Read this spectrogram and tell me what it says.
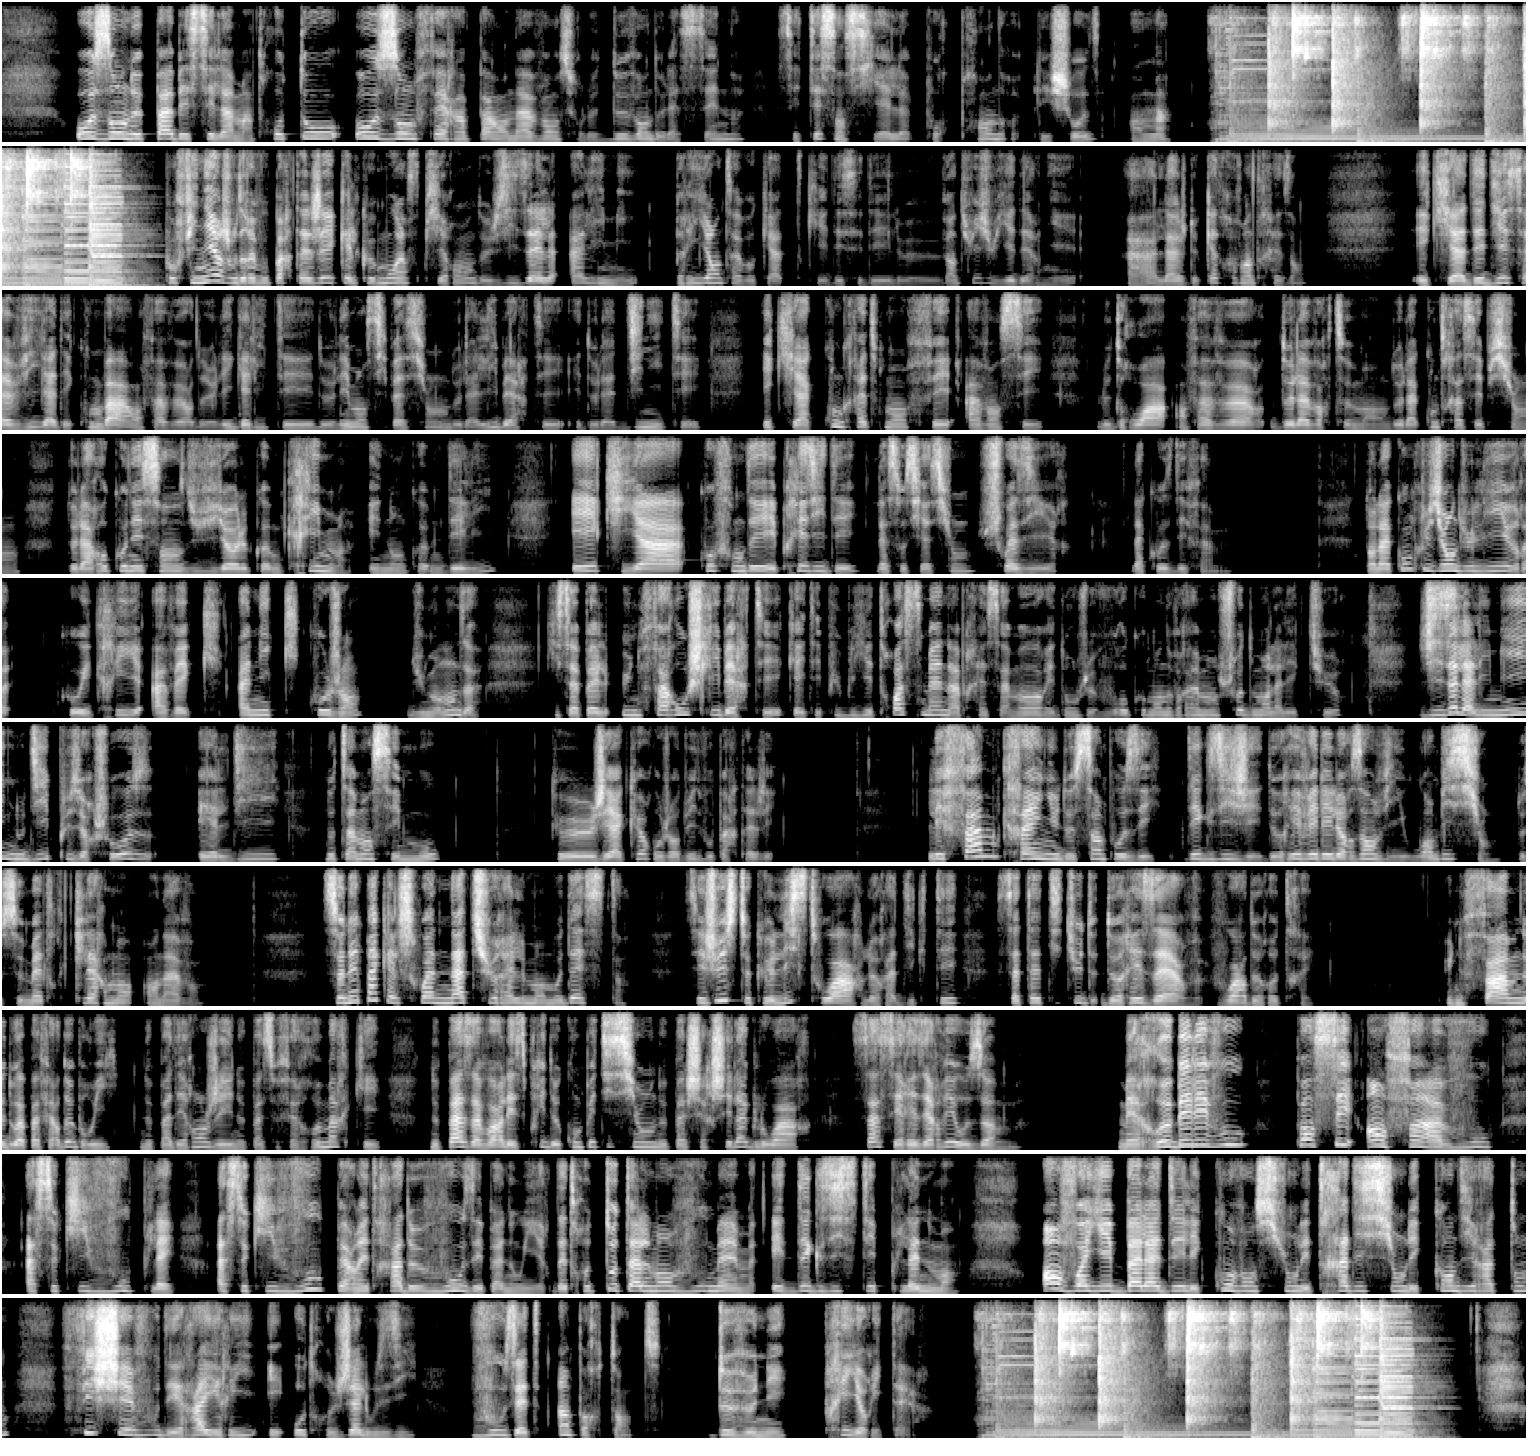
osons ne pas baisser la main trop tôt, osons faire un pas en avant sur le devant de la scène, c'est essentiel pour prendre les choses en main. Pour finir, je voudrais vous partager quelques mots inspirants de Gisèle Halimi, brillante avocate qui est décédée le 28 juillet dernier à l'âge de 93 ans et qui a dédié sa vie à des combats en faveur de l'égalité, de l'émancipation, de la liberté et de la dignité et qui a concrètement fait avancer le droit en faveur de l'avortement, de la contraception, de la reconnaissance du viol comme crime et non comme délit, et qui a cofondé et présidé l'association Choisir, la cause des femmes. Dans la conclusion du livre coécrit avec Annick Cogent du Monde, qui s'appelle Une farouche liberté, qui a été publié trois semaines après sa mort et dont je vous recommande vraiment chaudement la lecture, Gisèle Halimi nous dit plusieurs choses et elle dit notamment ces mots que j'ai à cœur aujourd'hui de vous partager. Les femmes craignent de s'imposer, d'exiger, de révéler leurs envies ou ambitions, de se mettre clairement en avant. Ce n'est pas qu'elles soient naturellement modestes, c'est juste que l'histoire leur a dicté cette attitude de réserve, voire de retrait. Une femme ne doit pas faire de bruit, ne pas déranger, ne pas se faire remarquer, ne pas avoir l'esprit de compétition, ne pas chercher la gloire. Ça, c'est réservé aux hommes. Mais rebellez-vous, pensez enfin à vous, à ce qui vous plaît, à ce qui vous permettra de vous épanouir, d'être totalement vous-même et d'exister pleinement. Envoyez balader les conventions, les traditions, les candidatons, fichez-vous des railleries et autres jalousies. Vous êtes importante. Devenez prioritaire.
